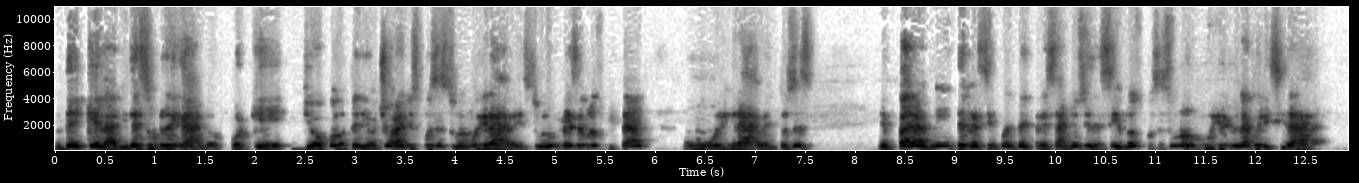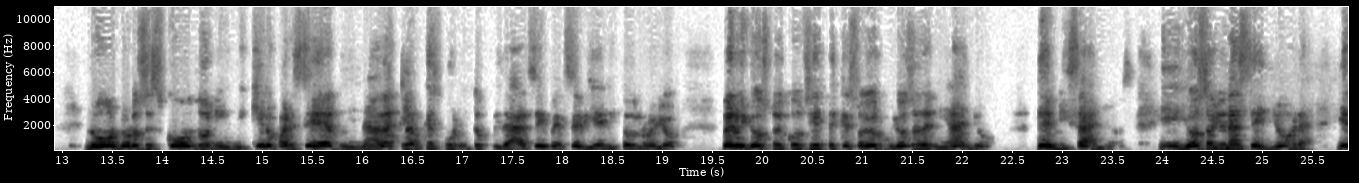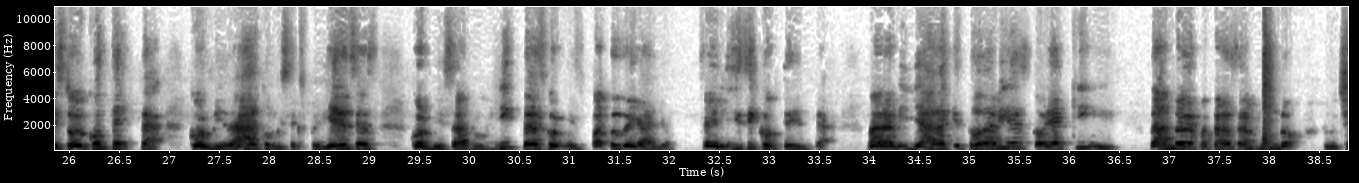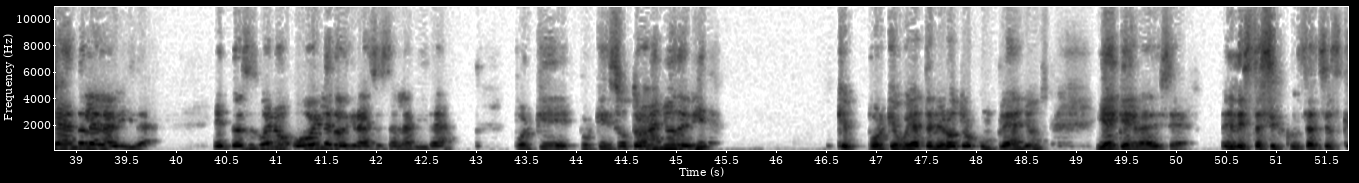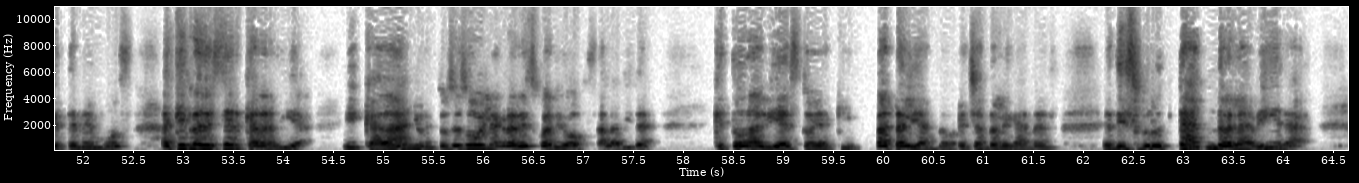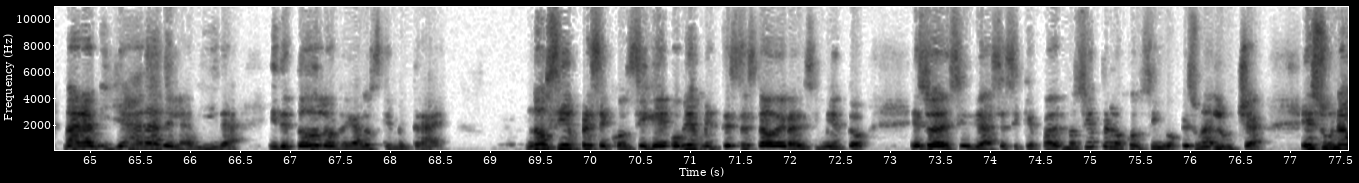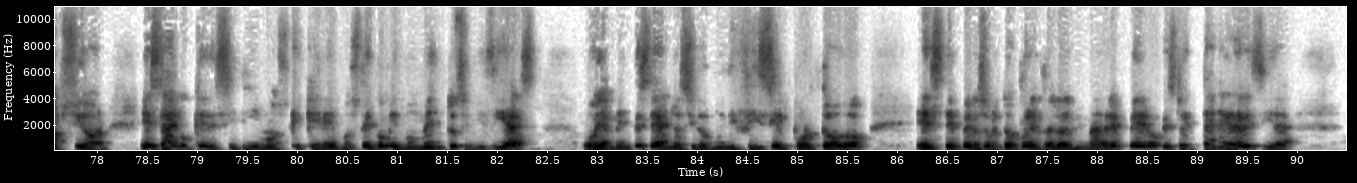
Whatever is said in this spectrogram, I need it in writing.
de que la vida es un regalo, porque yo cuando tenía ocho años, pues estuve muy grave, estuve un mes en el hospital muy grave. Entonces, eh, para mí tener 53 años y decirlos, pues es un orgullo y una felicidad. No, no los escondo, ni, ni quiero parecer, ni nada. Claro que es bonito cuidarse y verse bien y todo el rollo, pero yo estoy consciente que soy orgullosa de mi año, de mis años. Y yo soy una señora y estoy contenta con mi edad, con mis experiencias, con mis arruguitas, con mis patos de gallo. Feliz y contenta, maravillada que todavía estoy aquí, dándole patadas al mundo, luchándole a la vida. Entonces, bueno, hoy le doy gracias a la vida porque, porque es otro año de vida, que porque voy a tener otro cumpleaños y hay que agradecer en estas circunstancias que tenemos. Hay que agradecer cada día y cada año. Entonces hoy le agradezco a Dios, a la vida, que todavía estoy aquí, pataleando, echándole ganas, disfrutando la vida, maravillada de la vida y de todos los regalos que me trae. No siempre se consigue, obviamente, este estado de agradecimiento, eso de decir gracias y qué padre, no siempre lo consigo. Es una lucha, es una opción, es algo que decidimos que queremos. Tengo mis momentos y mis días. Obviamente este año ha sido muy difícil por todo, este, pero sobre todo por el duelo de mi madre, pero estoy tan agradecida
